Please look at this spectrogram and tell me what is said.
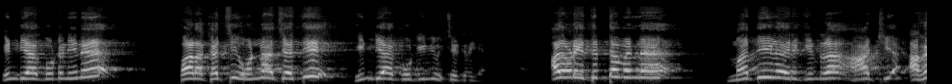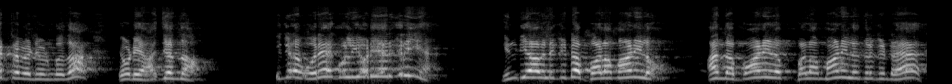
இந்தியா கூட்டணின்னு பல கட்சி ஒன்னா சேர்த்து இந்தியா கூட்டின்னு வச்சிருக்கிறீங்க. அதனுடைய திட்டம் என்ன? மத்தியில இருக்கின்ற ஆட்சியை அகற்ற வேண்டும் என்பதுதான் இதனுடைய அஜெண்டா. இங்க ஒரே கொள்கையோடய இருக்கிறீங்க. இந்தியாவில் இருக்கின்ற பல மாநிலம் அந்த மாநில பல மாநிலத்தில் இருக்கின்ற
